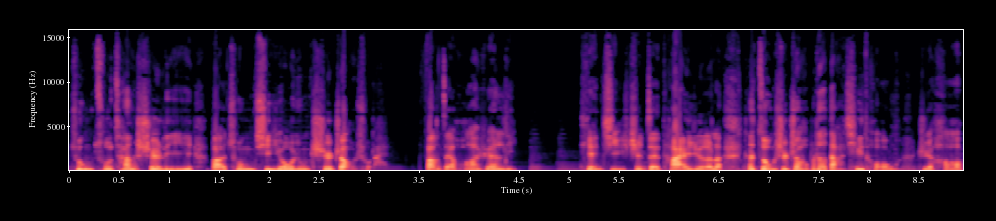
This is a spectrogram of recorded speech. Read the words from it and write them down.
从储藏室里把充气游泳池找出来。放在花园里，天气实在太热了，他总是找不到打气筒，只好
